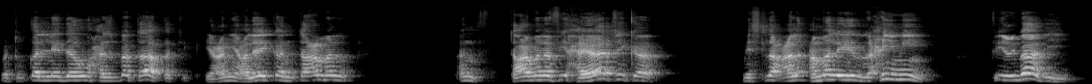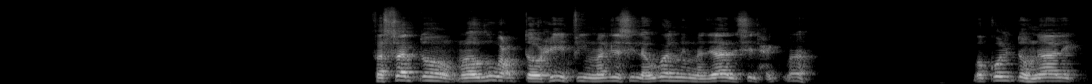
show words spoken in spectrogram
وتقلده حسب طاقتك. يعني عليك أن تعمل أن تعمل في حياتك مثل عمله الرحيم في عباده. فسرت موضوع التوحيد في المجلس الأول من مجالس الحكمة. وقلت هنالك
